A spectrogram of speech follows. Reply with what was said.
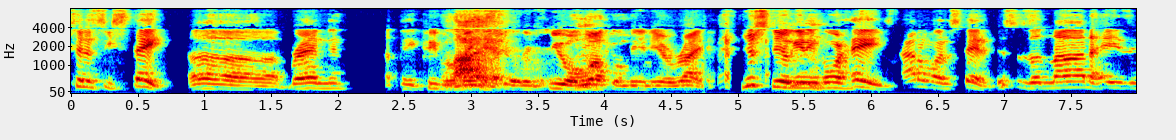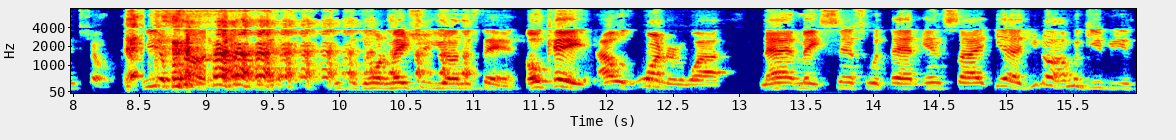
Tennessee State. Uh, Brandon, I think people make sure that you are welcome in here, right? You're still getting more haze. I don't understand it. This is a non-hazing show. We apologize. we just want to make sure you understand. Okay, I was wondering why. Now it makes sense with that insight. Yeah, you know, I'm gonna give you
